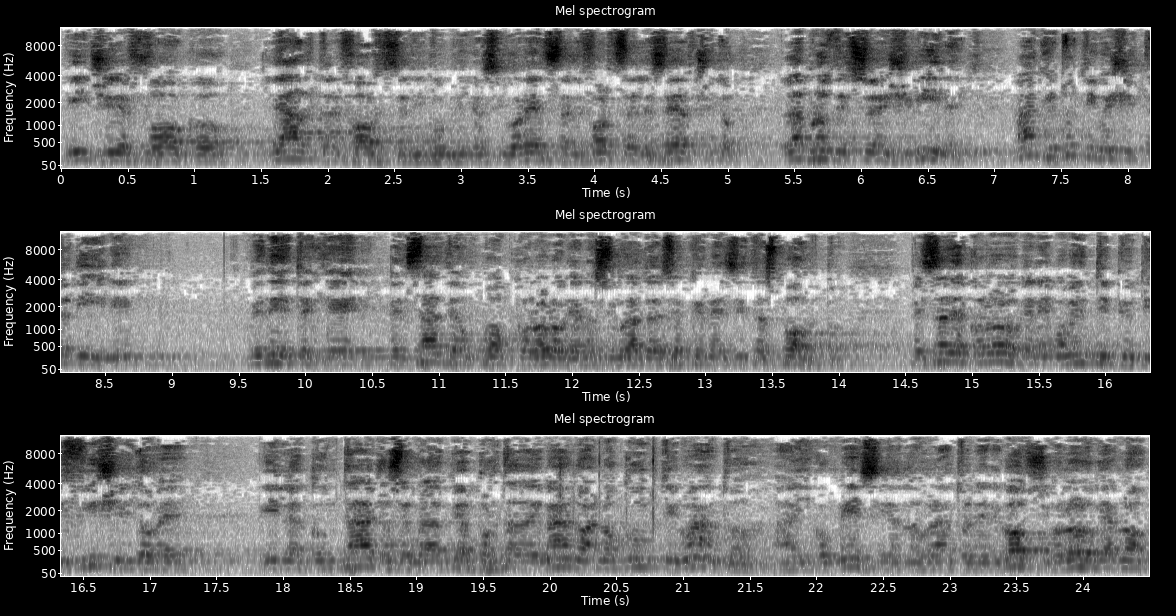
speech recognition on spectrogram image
vigili del fuoco, le altre forze di pubblica sicurezza, le forze dell'esercito, la protezione civile, ma anche tutti quei cittadini, vedete che pensate un po' a coloro che hanno assicurato ad esempio i mezzi di trasporto, pensate a coloro che nei momenti più difficili dove il contagio sembrava più a portata di mano, hanno continuato ai commessi che hanno lavorato nei negozi, coloro che hanno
